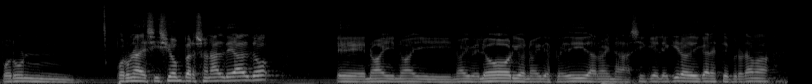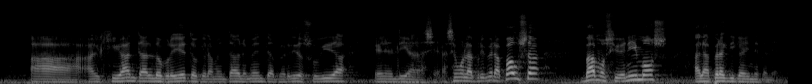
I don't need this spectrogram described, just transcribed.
por, un, por una decisión personal de Aldo, eh, no, hay, no, hay, no hay velorio, no hay despedida, no hay nada. Así que le quiero dedicar este programa a- al gigante Aldo Proyecto, que lamentablemente ha perdido su vida en el día de ayer. Hacemos la primera pausa, vamos y venimos a la práctica independiente.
